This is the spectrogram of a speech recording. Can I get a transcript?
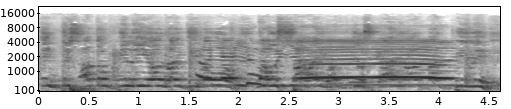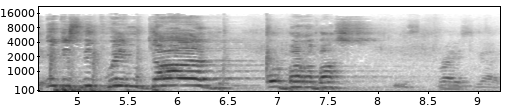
intis atong pilion ang Ginoo. Na usahay ang Diyos kayo ang pagpili. It is between God or Barabbas. Praise God.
